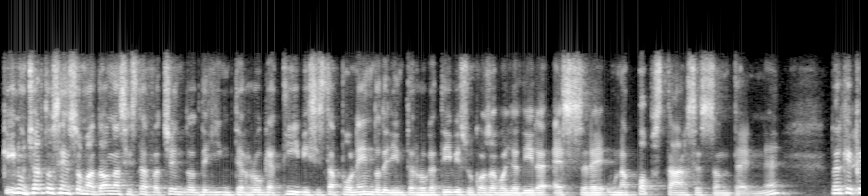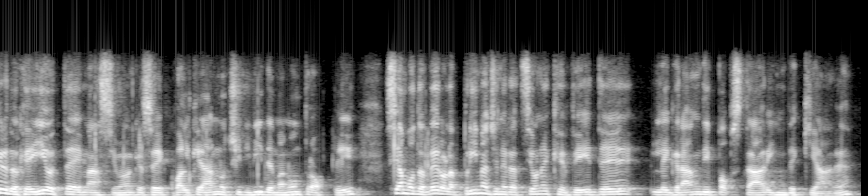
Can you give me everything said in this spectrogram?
che in un certo senso Madonna si sta facendo degli interrogativi, si sta ponendo degli interrogativi su cosa voglia dire essere una pop star sessantenne. Perché credo che io e te, Massimo, anche se qualche anno ci divide, ma non troppi, siamo davvero la prima generazione che vede le grandi pop star invecchiare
